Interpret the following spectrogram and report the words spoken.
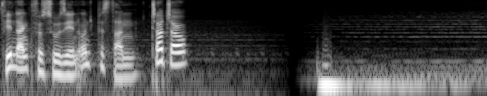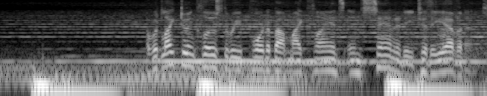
Vielen Dank fürs Zusehen und bis dann. Ciao, ciao. I would like to enclose the report about my client's insanity to the evidence.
